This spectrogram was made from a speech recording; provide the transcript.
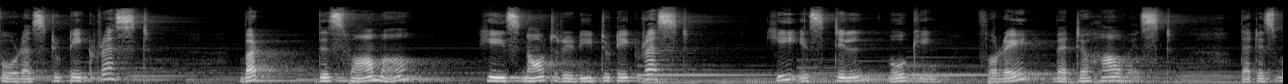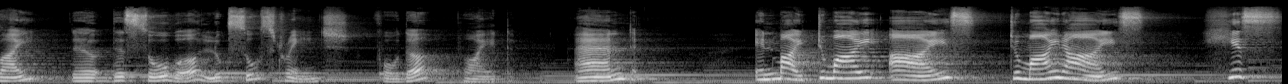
ഫോർ അസ് ടു ടേക്ക് റെസ്റ്റ് ബട്ട് ദിസ് ഫാമർ ഹീ ഈസ് നോട്ട് റെഡി ടു ടേക്ക് റെസ്റ്റ് he is still working for a better harvest. That is why the, this sower looks so strange for the poet. And in my to my eyes, to mine eyes, his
